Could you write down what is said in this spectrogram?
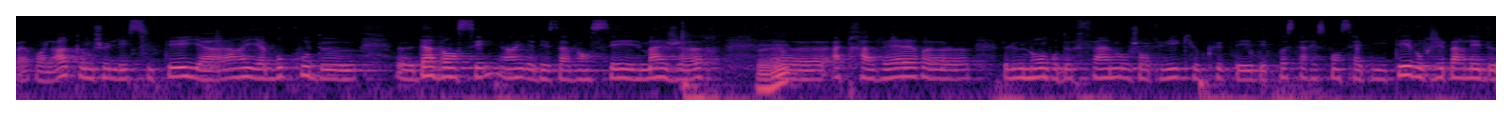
ben voilà, comme je l'ai cité, il y a, hein, il y a beaucoup de, euh, d'avancées. hein, il y a des avancées majeures euh, à travers le nombre de femmes aujourd'hui qui occupent des, des postes à responsabilité. Donc j'ai parlé de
